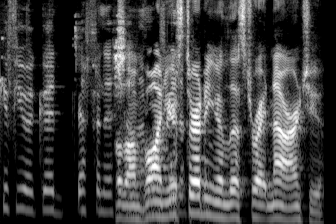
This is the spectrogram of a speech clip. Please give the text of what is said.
give you a good definition. Hold on, I'm Vaughn. You're afraid starting your list right now, aren't you?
